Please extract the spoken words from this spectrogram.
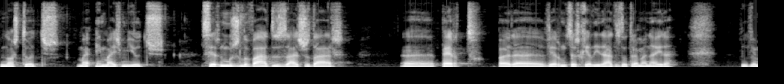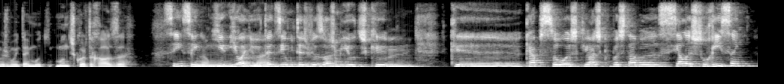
nós todos, em mais miúdos, sermos levados a ajudar uh, perto para vermos as realidades de outra maneira. Vivemos muito em mundos cor-de-rosa. Sim, sim. Não, e, e, olha, eu é? até dizia muitas vezes aos miúdos que, que, que há pessoas que eu acho que bastava, se elas sorrissem,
